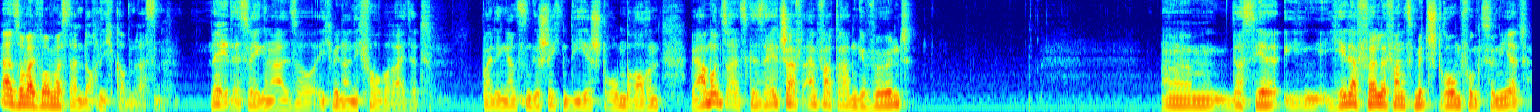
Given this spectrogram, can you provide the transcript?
ja, so weit wollen wir es dann doch nicht kommen lassen. Nee, deswegen also, ich bin da nicht vorbereitet. Bei den ganzen Geschichten, die hier Strom brauchen. Wir haben uns als Gesellschaft einfach daran gewöhnt, ähm, dass hier jeder Völlefanz mit Strom funktioniert.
